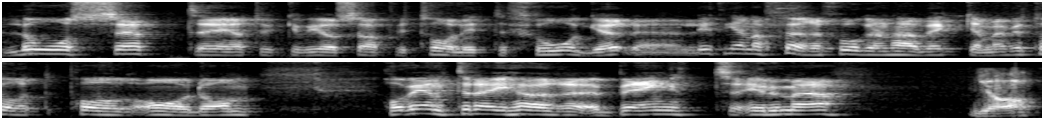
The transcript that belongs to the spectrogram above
låset. Eh, jag tycker vi gör så att vi tar lite frågor. Eh, lite grann färre frågor den här veckan, men vi tar ett par av dem. Har vi en till dig här, Bengt. Är du med? Ja.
